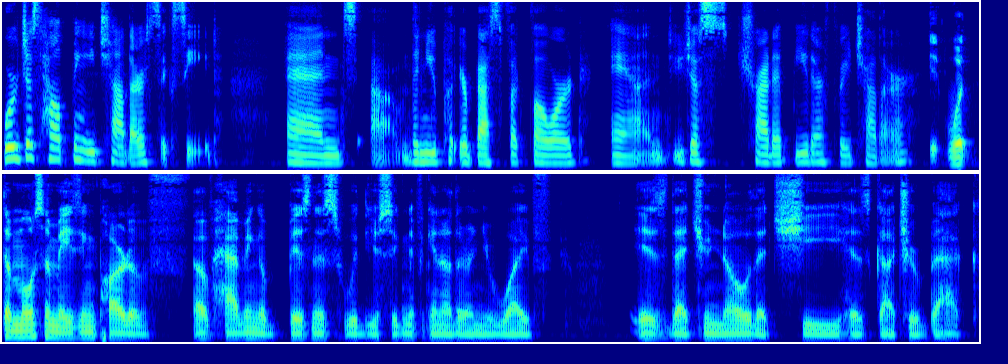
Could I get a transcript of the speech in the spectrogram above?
we're just helping each other succeed, and um, then you put your best foot forward, and you just try to be there for each other. it, what the most amazing part of of having a business with your significant other and your wife is that you know that she has got your back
